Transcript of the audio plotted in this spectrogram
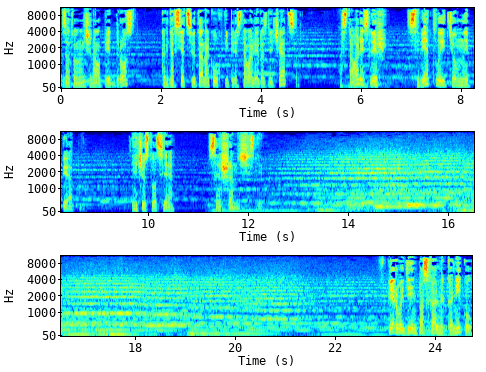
зато начинал петь дрозд, когда все цвета на кухне переставали различаться, оставались лишь светлые темные пятна. Я чувствовал себя совершенно счастливым. первый день пасхальных каникул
